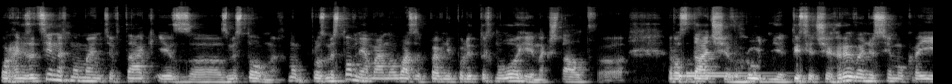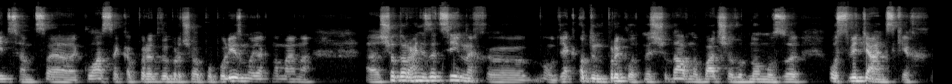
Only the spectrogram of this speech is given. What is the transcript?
організаційних моментів, так і з е, змістовних. Ну про змістовні я маю на увазі певні політтехнології, на кшталт е, роздачі в грудні тисячі гривень усім українцям. Це класика передвиборчого популізму, як на мене. Е, Щодо організаційних, ну як один приклад, нещодавно бачив в одному з освітянських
